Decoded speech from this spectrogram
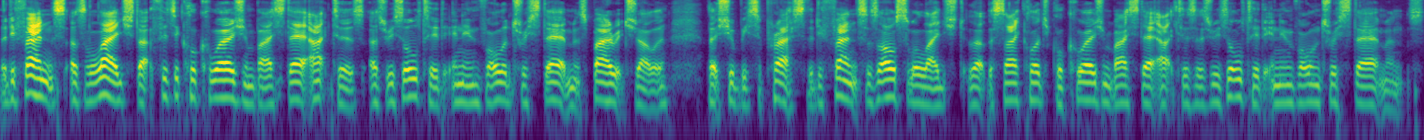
The defence has alleged that physical coercion by state actors has resulted in involuntary statements by Richard Allen that should be suppressed. The defence has also alleged that the psychological coercion by state actors has resulted in involuntary statements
